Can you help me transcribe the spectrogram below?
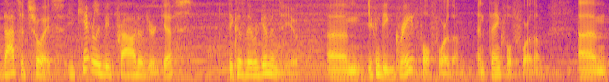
That's a choice. You can't really be proud of your gifts because they were given to you. Um, you can be grateful for them and thankful for them. Um,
